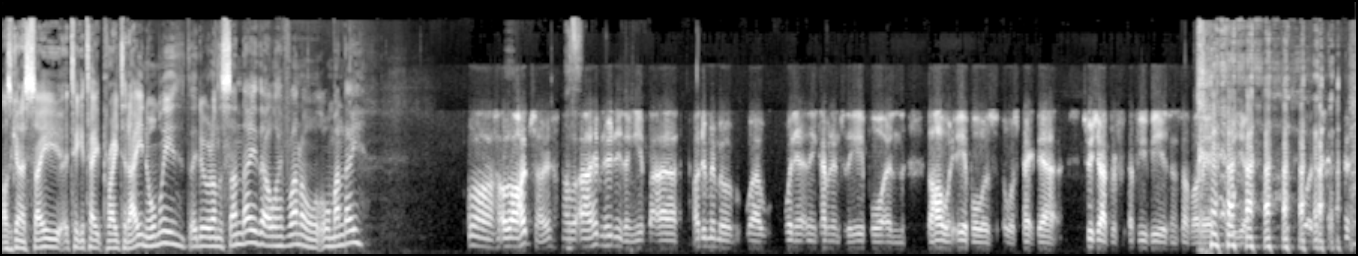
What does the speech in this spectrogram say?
I was going to say take a tape parade today. Normally they do it on the Sunday. They'll have one or, or Monday. Well, I, I hope so. I, haven't heard anything yet, but uh, I do remember uh, when then coming into the airport, and the whole airport was was packed out, especially after a few beers and stuff like that. So, yeah.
